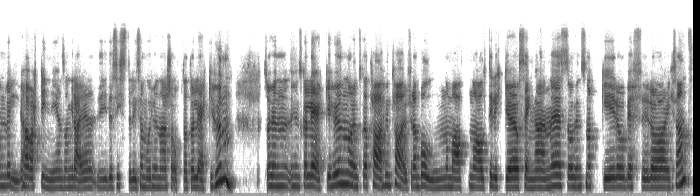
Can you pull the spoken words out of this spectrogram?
hun veldig, har vært inne i en sånn greie i det siste liksom, hvor hun er så opptatt av å leke hund. Så hun, hun skal leke hund, og hun, ta, hun tar fram bollen og maten og alt til Lykke og senga hennes, og hun snakker og bjeffer og ikke sant.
